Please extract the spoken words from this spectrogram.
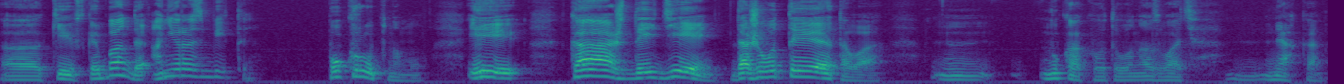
э, киевской банды, они разбиты по-крупному. И каждый день, даже вот этого, ну как вот его назвать мягко,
